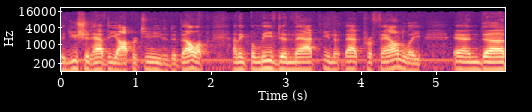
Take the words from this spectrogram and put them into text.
that you should have the opportunity to develop. I think believed in that, you know, that profoundly. And uh,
